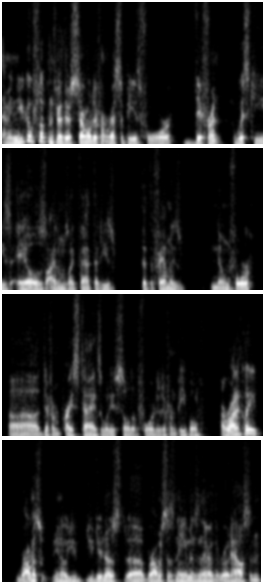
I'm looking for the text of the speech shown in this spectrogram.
I mean, you go flipping through. There's several different recipes for different whiskeys, ales, items like that that he's that the family's known for. Uh, different price tags of what he's sold it for to different people. Ironically, Brahmas, you know, you you do notice uh, Brahmas's name is in there in the Roadhouse, and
